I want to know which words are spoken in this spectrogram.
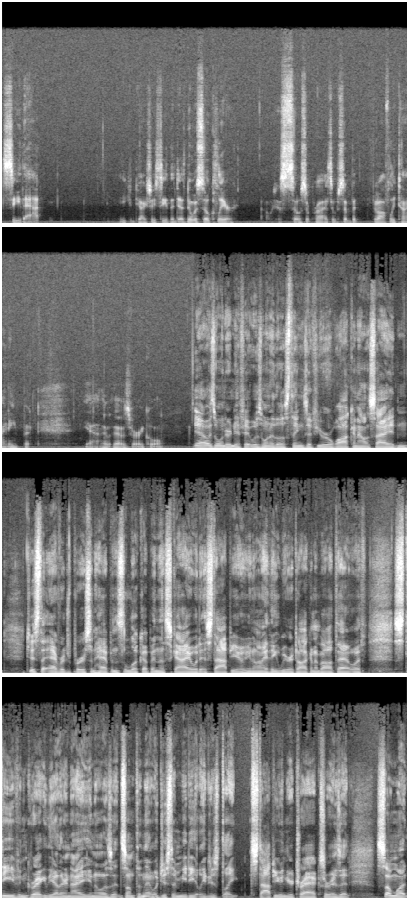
see that. You could actually see the disc. It was so clear just so surprised. It was so, but, but awfully tiny. But yeah, that, that was very cool. Yeah, I was wondering if it was one of those things if you were walking outside and just the average person happens to look up in the sky, would it stop you? You know, and I think we were talking about that with Steve and Greg the other night. You know, is it something that mm-hmm. would just immediately just like stop you in your tracks, or is it somewhat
